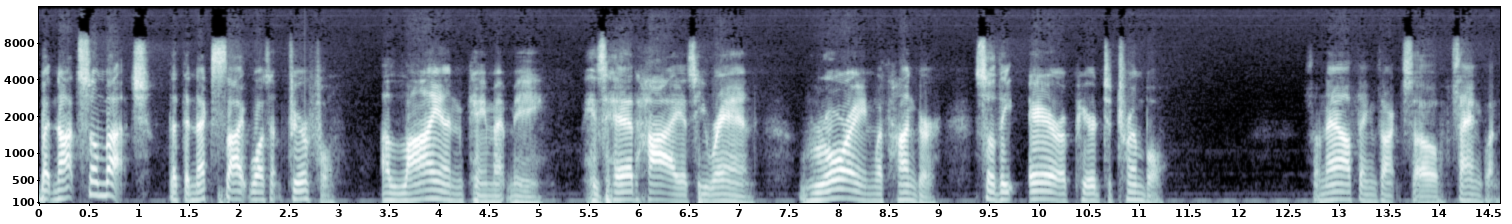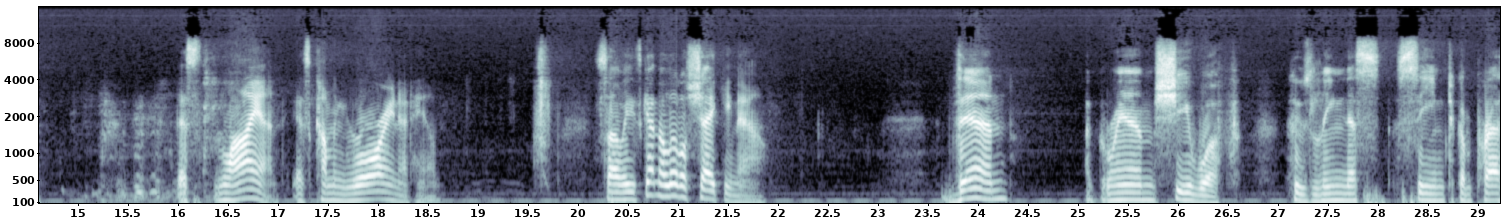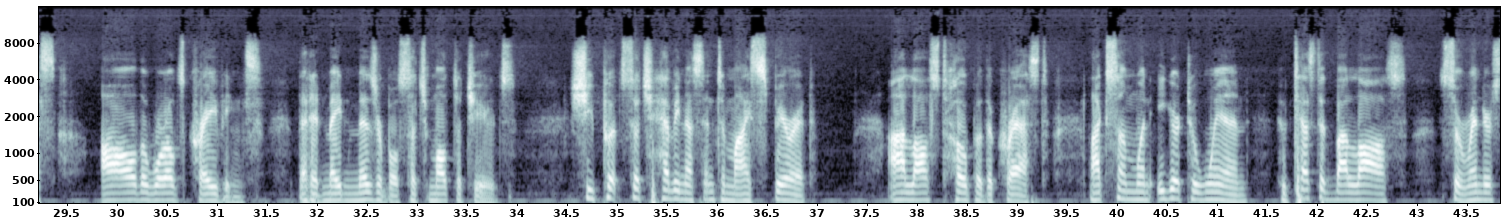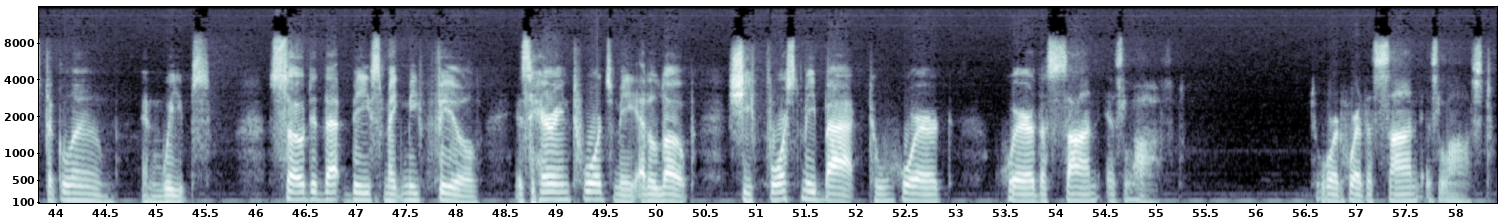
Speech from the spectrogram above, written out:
but not so much that the next sight wasn't fearful. A lion came at me, his head high as he ran, roaring with hunger, so the air appeared to tremble. So now things aren't so sanguine. this lion is coming roaring at him. So he's getting a little shaky now. Then a grim she wolf, whose leanness seemed to compress all the world's cravings, that had made miserable such multitudes. She put such heaviness into my spirit. I lost hope of the crest, like someone eager to win, who, tested by loss, surrenders to gloom and weeps. So did that beast make me feel, as hurrying towards me at a lope, she forced me back to where, where the sun is lost. Toward where the sun is lost.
